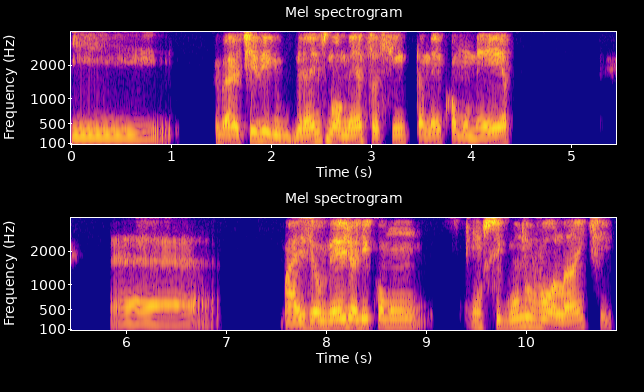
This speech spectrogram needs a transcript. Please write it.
E eu tive grandes momentos assim também como meia, é, mas eu vejo ali como um, um segundo volante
